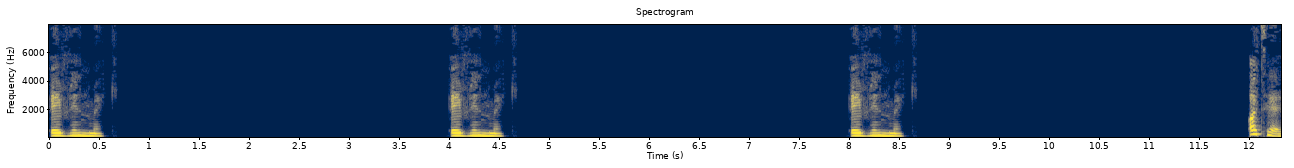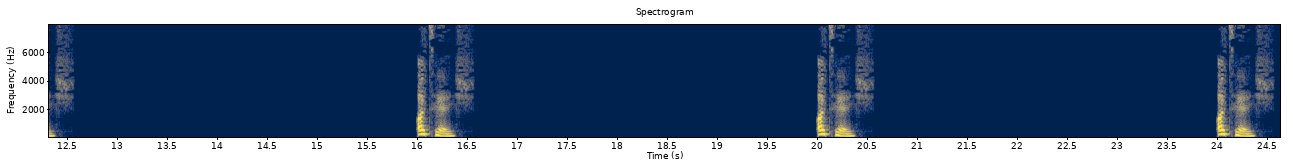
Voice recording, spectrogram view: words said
Evlenmek. Evlenmek. Evlenmek. Ateş. Ateş. Ateş. Ateş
